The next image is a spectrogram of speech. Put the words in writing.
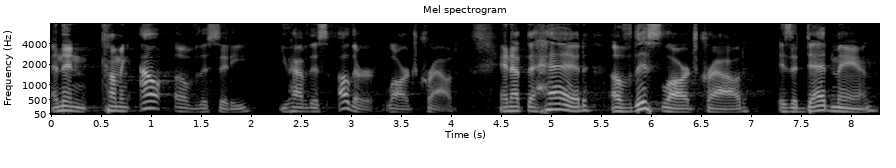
And then, coming out of the city, you have this other large crowd. And at the head of this large crowd is a dead man.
